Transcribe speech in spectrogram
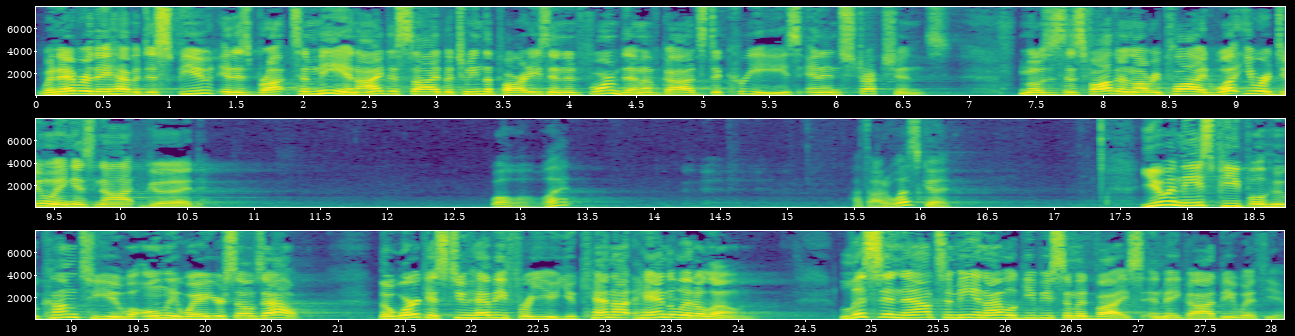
Whenever they have a dispute, it is brought to me, and I decide between the parties and inform them of God's decrees and instructions. Moses' father in law replied, What you are doing is not good. Whoa, whoa, what? I thought it was good. You and these people who come to you will only wear yourselves out. The work is too heavy for you. You cannot handle it alone. Listen now to me, and I will give you some advice, and may God be with you.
